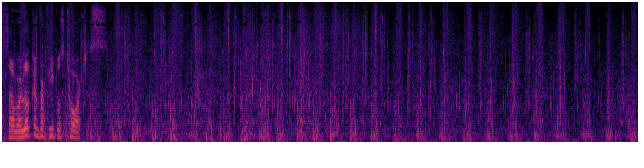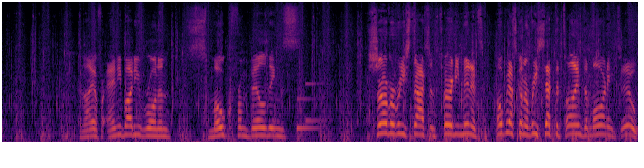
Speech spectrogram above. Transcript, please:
So we're looking for people's torches. An eye out for anybody running. Smoke from buildings. Server restarts in 30 minutes. Hope that's going to reset the time to morning too.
